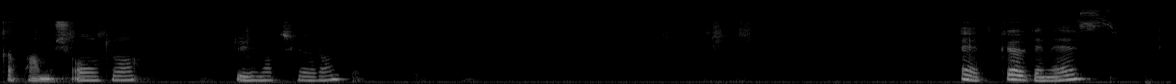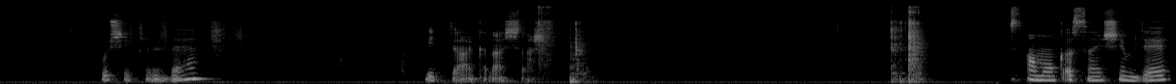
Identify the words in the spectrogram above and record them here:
kapanmış oldu. Düğüm atıyorum. Evet gövdemiz bu şekilde bitti arkadaşlar. Among Us'ın şimdi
